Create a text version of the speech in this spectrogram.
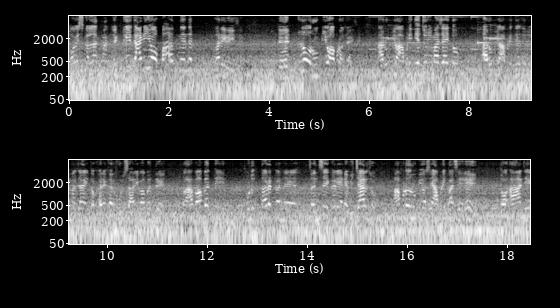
ચોવીસ કલાકમાં કેટલી ગાડીઓ ભારતની અંદર ફરી રહી છે. કેટલો રૂપિયો આપણો જાય છે. આ રૂપિયો આપણી તેજુરીમાં જાય તો? આ રૂપિયો આપણી તેજુરીમાં જાય તો ખરેખર ખૂબ સારી બાબત રહે. તો આ બાબતથી થોડું તર્ક અને સંશય કરી અને વિચારજો. આપણો રૂપિયો છે, આપણી પાસે રહે. તો આ જે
